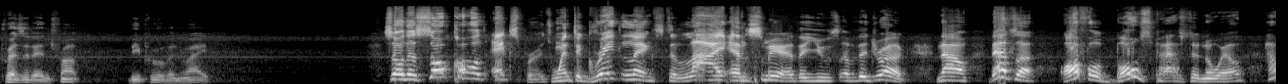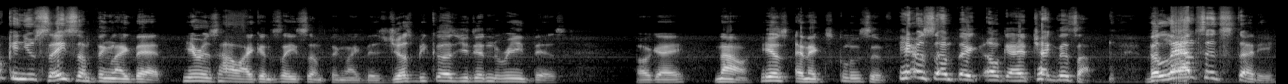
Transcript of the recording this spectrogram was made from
President Trump be proven right. So the so called experts went to great lengths to lie and smear the use of the drug. Now, that's a awful boast, Pastor Noel. How can you say something like that? Here is how I can say something like this just because you didn't read this. Okay? Now, here's an exclusive. Here's something, okay, check this out. The Lancet study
